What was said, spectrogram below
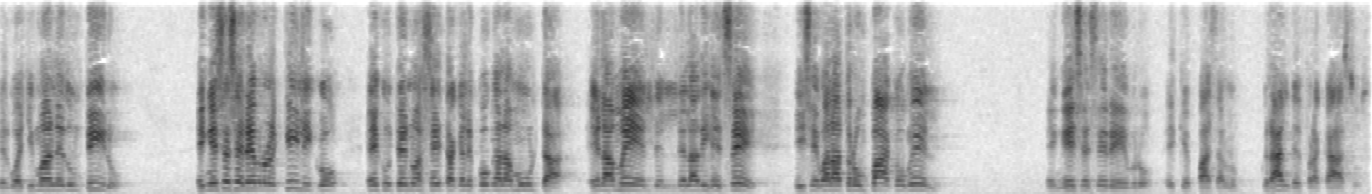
el guachimán le da un tiro, en ese cerebro rectílico es que usted no acepta que le ponga la multa el AMEL de, de la DGC y se va a la trompa con él. En ese cerebro es que pasan los grandes fracasos,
